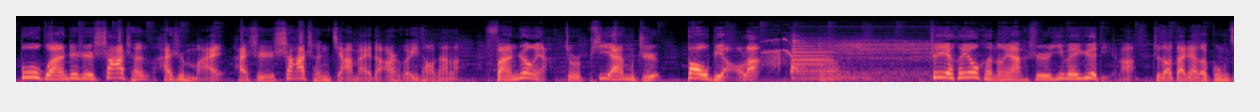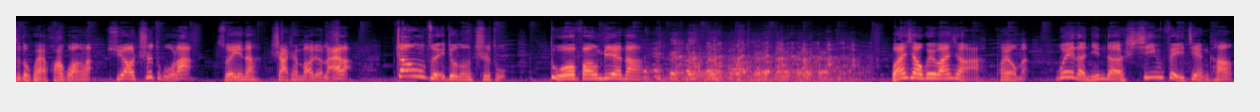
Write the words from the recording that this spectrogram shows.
不管这是沙尘还是霾，还是沙尘夹霾的二合一套餐了，反正呀就是 PM 值爆表了。这也很有可能呀，是因为月底了，知道大家的工资都快花光了，需要吃土了，所以呢沙尘暴就来了，张嘴就能吃土。多方便呢！玩笑归玩笑啊，朋友们，为了您的心肺健康，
